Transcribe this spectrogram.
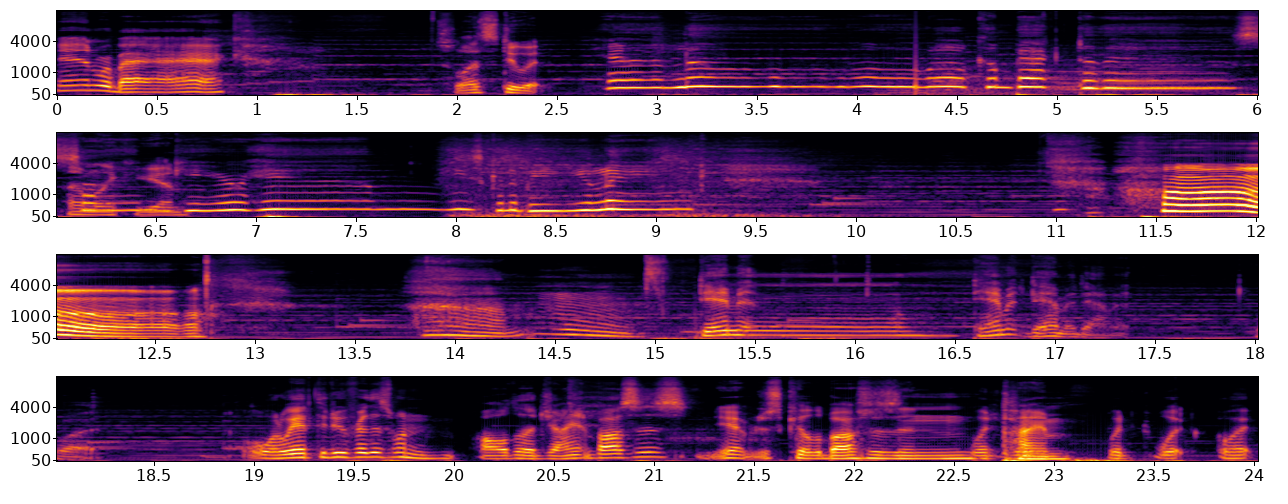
And we're back. So let's do it. Hello, welcome back to this. I'm Link again. Hear him. He's gonna be Link. Huh. Hmm, damn it. Damn it, damn it, damn it. What? What do we have to do for this one? All the giant bosses? Yep, just kill the bosses in What time. What what what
